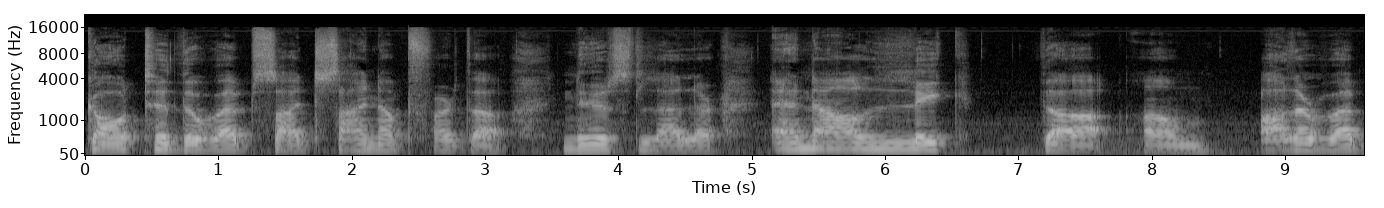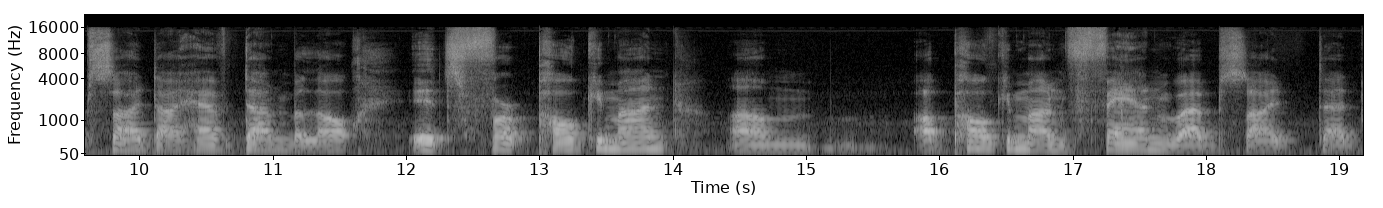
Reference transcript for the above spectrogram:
go to the website, sign up for the newsletter, and I'll link the um, other website I have down below. It's for Pokemon, um, a Pokemon fan website that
